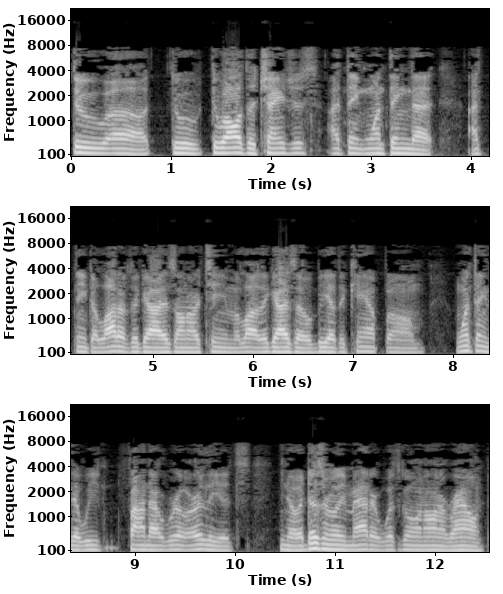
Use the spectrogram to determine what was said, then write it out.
through uh through through all the changes. I think one thing that I think a lot of the guys on our team, a lot of the guys that will be at the camp, um, one thing that we found out real early, it's you know it doesn't really matter what's going on around.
